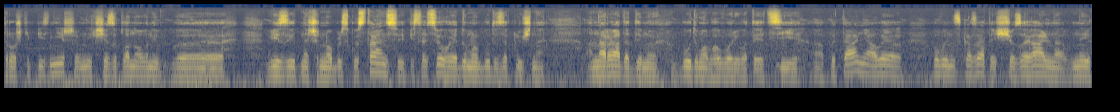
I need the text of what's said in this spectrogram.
трошки пізніше. У них ще запланований е, візит на Чорнобильську станцію. Після цього, я думаю, буде заключна нарада, де ми будемо обговорювати ці е, питання. Але повинен сказати, що загально в них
